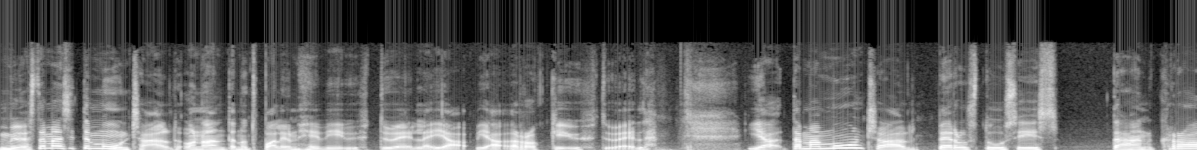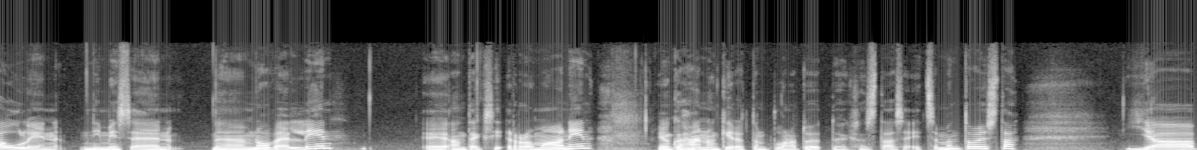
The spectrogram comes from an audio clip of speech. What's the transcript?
myös tämä sitten Moonchild on antanut paljon heavy-yhtyeille ja, ja rock-yhtyeille. Ja tämä Moonchild perustuu siis tähän Crowlin nimiseen ö, novelliin, anteeksi, romaaniin, jonka hän on kirjoittanut vuonna 1917. Ja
